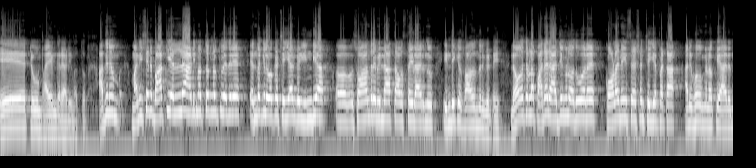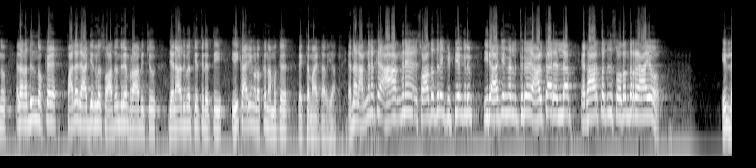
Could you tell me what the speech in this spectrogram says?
ഏറ്റവും ഭയങ്കര അടിമത്വം. അതിനും മനുഷ്യന് ബാക്കി എല്ലാ അടിമത്വങ്ങൾക്കും എതിരെ എന്തെങ്കിലുമൊക്കെ ചെയ്യാൻ കഴിയും. ഇന്ത്യ സ്വാതന്ത്ര്യമില്ലാത്ത അവസ്ഥയിലായിരുന്നു. ഇന്ത്യയ്ക്ക് സ്വാതന്ത്ര്യം കിട്ടി. ലോകത്തുള്ള പല രാജ്യങ്ങളും അതുപോലെ കോളനൈസേഷൻ ചെയ്യപ്പെട്ട അനുഭവങ്ങളൊക്കെ ആയിരുന്നു. എന്നാൽ അതിൽ നിന്നൊക്കെ പല രാജ്യങ്ങളും സ്വാതന്ത്ര്യം പ്രാപിച്ചു ജനാധിപത്യത്തിലെത്തി. ഈ കാര്യങ്ങളൊക്കെ നമുക്ക് വ്യക്തമായിട്ട് അറിയാം. എന്നാൽ അങ്ങനെയൊക്കെ ആ അങ്ങനെ സ്വാതന്ത്ര്യം കിട്ടിയെങ്കിലും ഈ രാജ്യങ്ങളിലെ ആൾക്കാരെല്ലാം യഥാർത്ഥത്തിൽ സ്വതന്ത്രരായോ? ഇല്ല.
